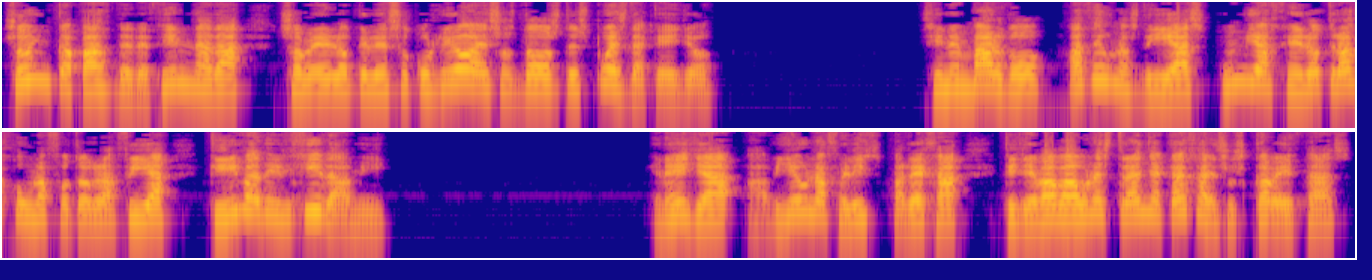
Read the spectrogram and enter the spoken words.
Soy incapaz de decir nada sobre lo que les ocurrió a esos dos después de aquello. Sin embargo, hace unos días un viajero trajo una fotografía que iba dirigida a mí. En ella había una feliz pareja que llevaba una extraña caja en sus cabezas.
